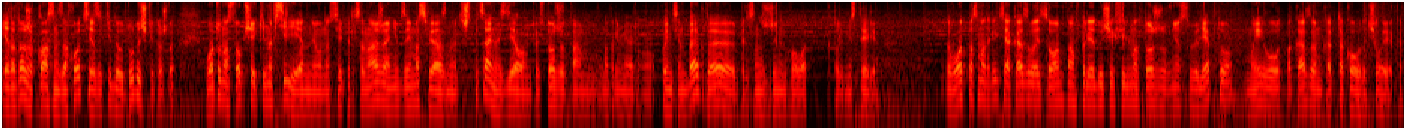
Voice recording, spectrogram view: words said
И это тоже классный заход, тебе закидывают удочки, то, что вот у нас общая киновселенная, у нас все персонажи, они взаимосвязаны. Это же специально сделано. То есть тоже там, например, Квентин Бэк, да, персонаж Джилленхола, который Мистерио. Вот, посмотрите, оказывается, он там в предыдущих фильмах тоже внес свою лепту. Мы его вот показываем как такого-то человека.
